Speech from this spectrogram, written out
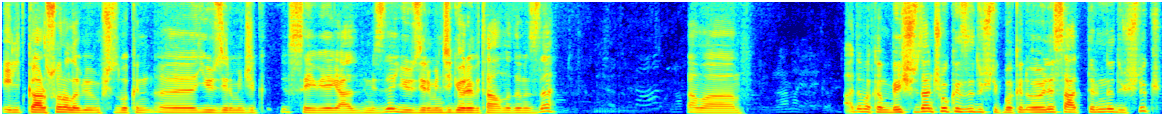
Elit garson alabiliyormuşuz bakın e, 120. seviyeye geldiğimizde 120. görevi tamamladığımızda. Tamam. Hadi bakalım 500'den çok hızlı düştük. Bakın öğle saatlerinde düştük.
